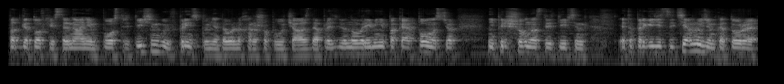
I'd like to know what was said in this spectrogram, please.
подготовке к соревнованиям по стритлифтингу, и в принципе у меня довольно хорошо получалось до определенного времени, пока я полностью не перешел на стритлифтинг. Это пригодится тем людям, которые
